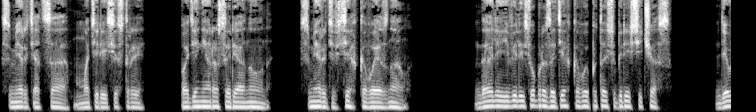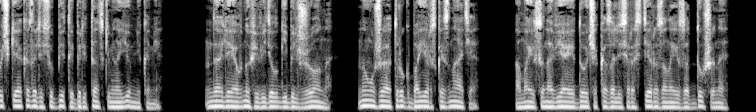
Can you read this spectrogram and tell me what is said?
Смерть отца, матери и сестры, падение расы Рианон, смерть всех, кого я знал. Далее явились образы тех, кого я пытаюсь уберечь сейчас. Девочки оказались убиты британскими наемниками. Далее я вновь увидел гибель Джона, но уже от рук боярской знати, а мои сыновья и дочь оказались растерзаны и задушены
